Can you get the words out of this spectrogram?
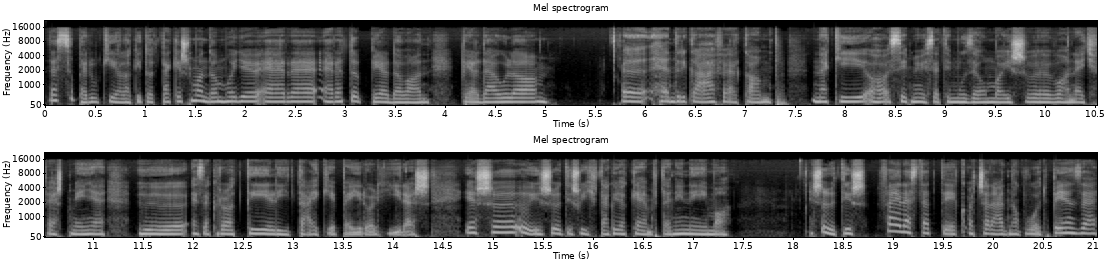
de ezt szuperül kialakították, és mondom, hogy erre, erre több példa van. Például a Hendrika Aferkamp, neki a Szépművészeti Múzeumban is van egy festménye, ő ezekről a téli tájképeiről híres. És ő is, őt is úgy hívták, hogy a Kempteni Néma. És őt is fejlesztették, a családnak volt pénze,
